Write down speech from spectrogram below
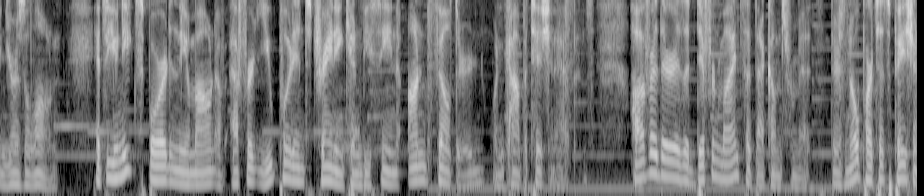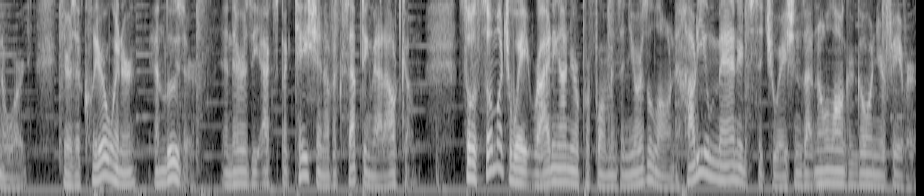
and yours alone. It's a unique sport, and the amount of effort you put into training can be seen unfiltered when competition happens. However, there is a different mindset that comes from it. There's no participation award, there's a clear winner and loser, and there is the expectation of accepting that outcome. So, with so much weight riding on your performance and yours alone, how do you manage situations that no longer go in your favor?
